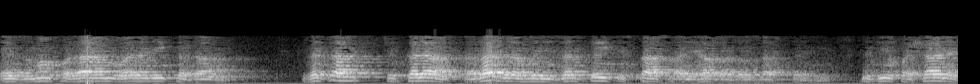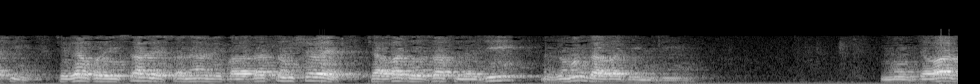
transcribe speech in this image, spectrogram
اے زمان قرآن کدان. چکلا رد ربری زد کئی تستا صالحہ با کردی. ندی خوشحال شی. چگا پر عبادتم شوئے چاگا لجی زمان دین دی. جواب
